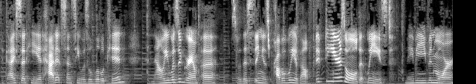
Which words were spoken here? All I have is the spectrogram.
The guy said he had had it since he was a little kid, and now he was a grandpa, so this thing is probably about 50 years old at least, maybe even more.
